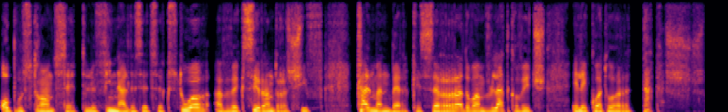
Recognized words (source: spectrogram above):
opus 37, le final de cette sextuor avec Sirandra Schiff, Kalman Berkes, Radovan Vlatkovic et l'équateur Takash.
